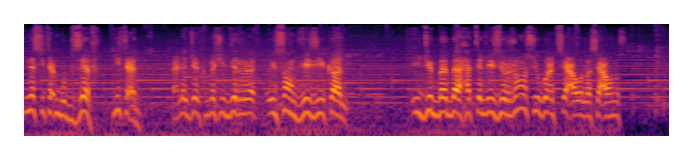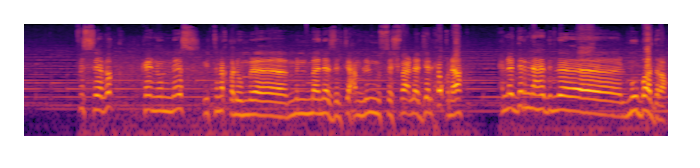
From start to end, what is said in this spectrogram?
الناس يتعبوا بزاف يتعب. على جالك باش يدير une sonde vésicale يجيب بابا حتى les urgences يقعد ساعة ولا ساعة ونص. في السابق كانوا الناس يتنقلوا من المنازل تاعهم للمستشفى على جال الحقنه حنا درنا هذه المبادرة.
